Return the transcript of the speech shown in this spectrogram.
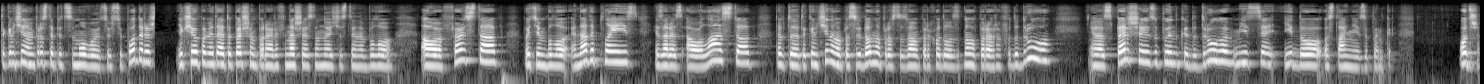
Таким чином, я просто підсумовую цю всю подорож. Якщо ви пам'ятаєте, у першому параграфі нашої основної частини було our first stop, потім було another place, і зараз our last stop. Тобто, таким чином ми послідовно просто з вами переходили з одного параграфу до другого, з першої зупинки до другого місця і до останньої зупинки. Отже,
